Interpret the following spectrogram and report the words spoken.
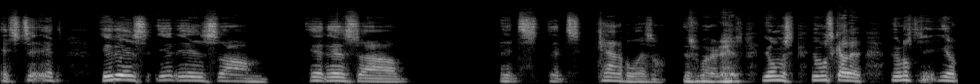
It's it it is it is um it is um it's it's cannibalism is what it is. You almost you almost gotta you almost you know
